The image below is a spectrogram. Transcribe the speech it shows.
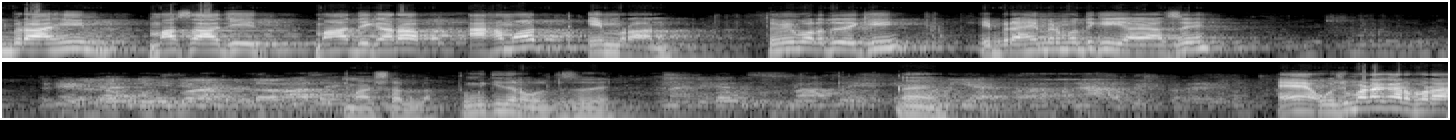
ইব্রাহিম, মাসাজিদ মাদিক আরব আহমদ, ইমরান। তুমি বলো তো দেখি, ইব্রাহিমের মধ্যে কি আছে? মাশাল্লাহ তুমি কি জানো বলতেছো হ্যাঁ। হ্যাঁ উজমাটা কার পড়া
